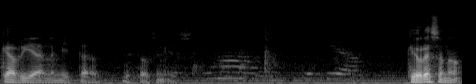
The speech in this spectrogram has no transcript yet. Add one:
cabría en la mitad de Estados Unidos. Qué grueso, ¿no?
